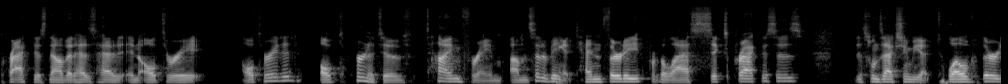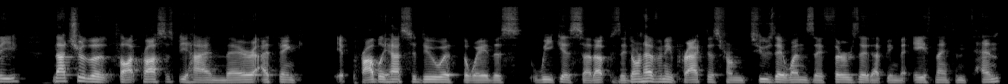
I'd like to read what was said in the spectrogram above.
practice now that has had an alterate alterated alternative time frame. Um, instead of being at ten thirty for the last six practices, this one's actually going to be at twelve thirty. Not sure the thought process behind there. I think it probably has to do with the way this week is set up because they don't have any practice from Tuesday, Wednesday, Thursday, that being the 8th, 9th, and 10th.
